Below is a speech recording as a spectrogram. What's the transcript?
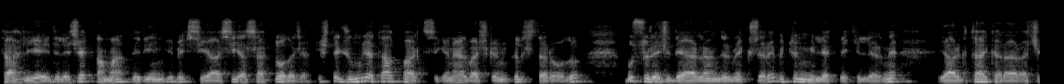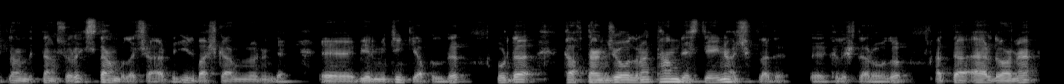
tahliye edilecek ama dediğim gibi siyasi yasaklı olacak. İşte Cumhuriyet Halk Partisi Genel Başkanı Kılıçdaroğlu bu süreci değerlendirmek üzere bütün milletvekillerini Yargıtay kararı açıklandıktan sonra İstanbul'a çağırdı. İl başkanlığı önünde e, bir miting yapıldı. Burada Kaftancıoğlu'na tam desteğini açıkladı e, Kılıçdaroğlu. Hatta Erdoğan'a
